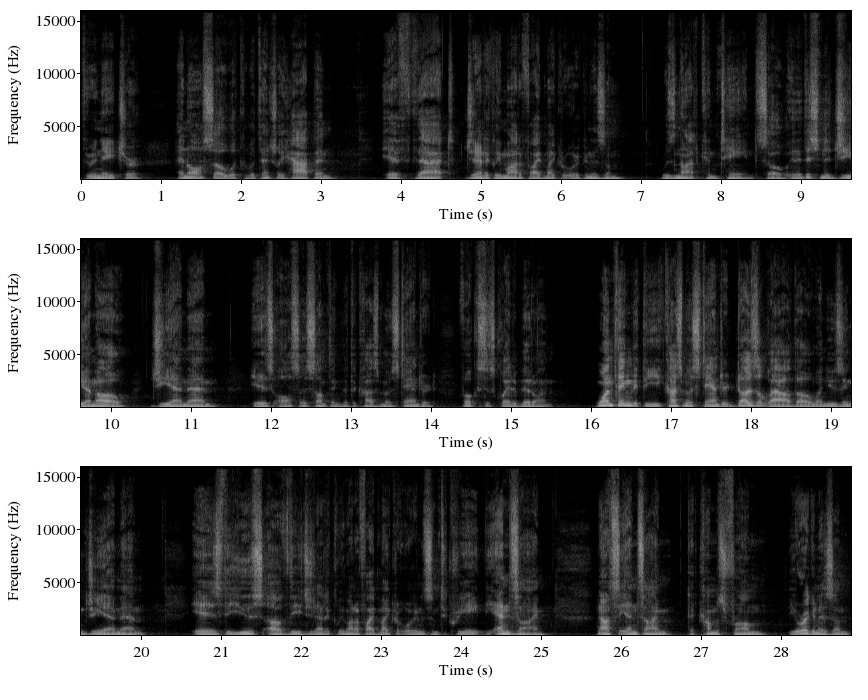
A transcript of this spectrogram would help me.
through nature? And also, what could potentially happen if that genetically modified microorganism was not contained? So, in addition to GMO, GMM is also something that the Cosmos Standard focuses quite a bit on. One thing that the Cosmos Standard does allow, though, when using GMM, is the use of the genetically modified microorganism to create the enzyme. Now, it's the enzyme that comes from the organism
